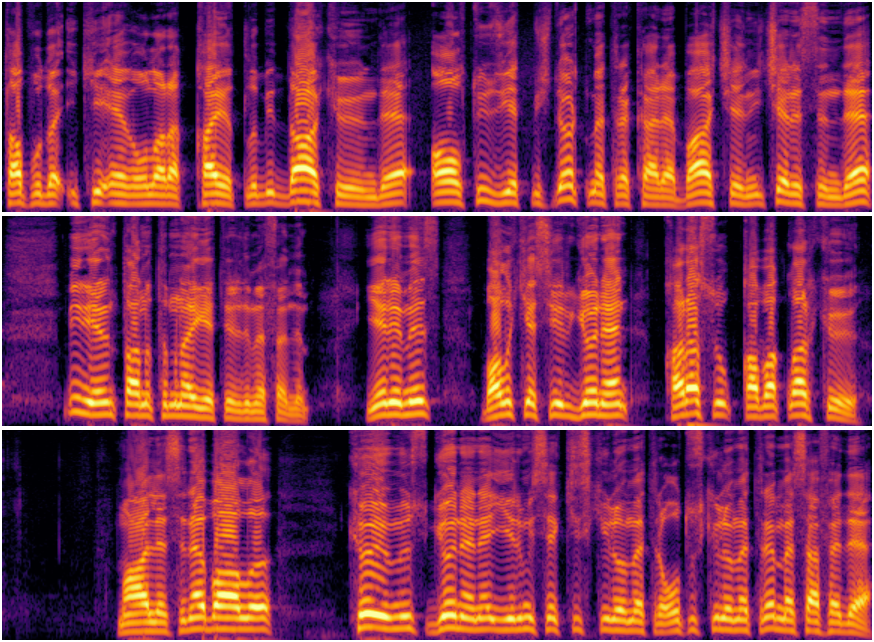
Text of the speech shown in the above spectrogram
tapuda iki ev olarak kayıtlı bir dağ köyünde 674 metrekare bahçenin içerisinde bir yerin tanıtımına getirdim efendim. Yerimiz Balıkesir Gönen Karasu Kabaklar Köyü mahallesine bağlı. Köyümüz Gönen'e 28 kilometre 30 kilometre mesafede.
